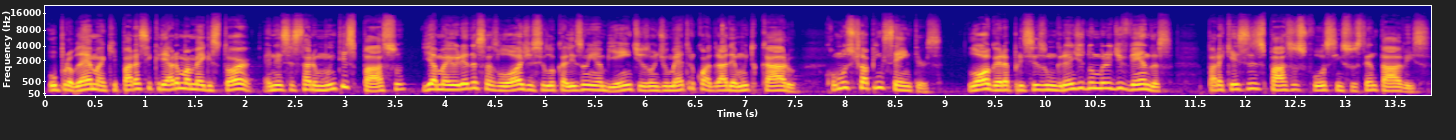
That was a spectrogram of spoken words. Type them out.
O problema é que para se criar uma mega store é necessário muito espaço e a maioria dessas lojas se localizam em ambientes onde o metro quadrado é muito caro, como os shopping centers. Logo, era preciso um grande número de vendas para que esses espaços fossem sustentáveis.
